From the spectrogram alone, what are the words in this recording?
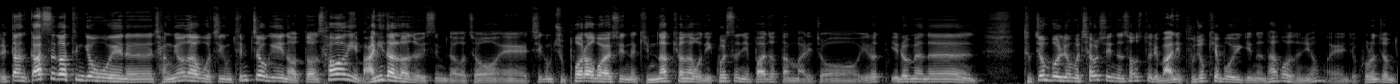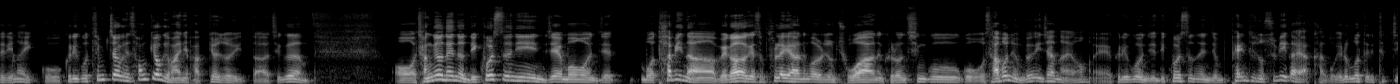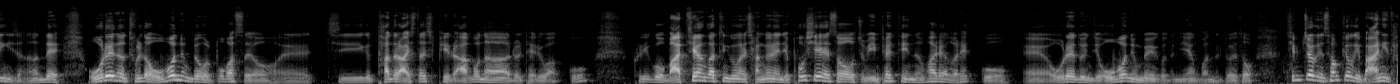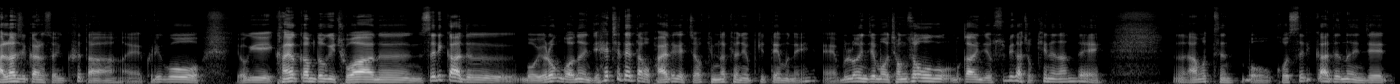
일단 가스 같은 경우에는 작년하고 지금 팀적인 어떤 상황이 많이 달라져 있습니다. 그렇죠? 예, 지금 주퍼라고 할 수 있는 김낙현하고 니콜슨이 빠졌단 말이죠. 이러, 이러면은 득점 볼륨을 채울 수 있는 선수들이 많이 부족해 보이기는 하거든요. 예, 이제 그런 점들이 하나 있고 그리고 팀적인 성격이 많이 바뀌어져 있다. 지금 어, 작년에는 니콜슨이 이제 뭐 이제 뭐 탑이나 외곽에서 플레이하는 걸 좀 좋아하는 그런 친구고 4번 용병이잖아요. 예, 그리고 이제 니콜스는 이제 페인트 좀 수비가 약하고 이런 것들이 특징이잖아. 근데 올해는 둘 다 5번 용병을 뽑았어요. 예, 지금 다들 아시다시피 라고나를 데려왔고 그리고 마티안 같은 경우는 작년에 이제 포시에서 좀 임팩트 있는 활약을 했고 예, 올해도 이제 5번 용병이거든요. 이 양반들도 그래서 팀적인 성격이 많이 달라질 가능성이 크다. 예, 그리고 여기 강혁 감독이 좋아하는 쓰리카드 뭐 이런 거는 이제 해체됐다고 봐야 되겠죠. 김낙현이 없기 때문에 예, 물론 이제 뭐 정성호가 이제 수비가 좋기는 한데 어, 아무튼 뭐그 쓰리카드는 이제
